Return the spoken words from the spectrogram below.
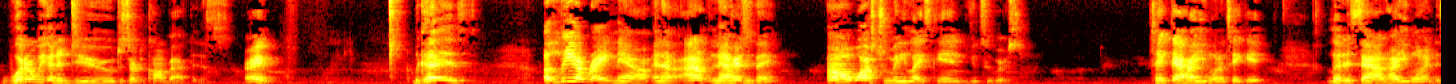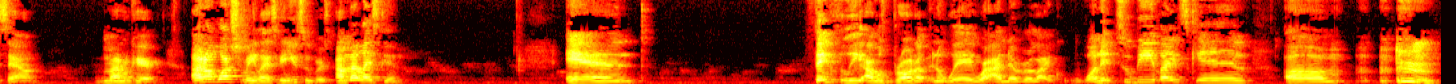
what are we gonna do to start to combat this, right? Because Allyiah right now, and I, I don't now here's the thing. I don't watch too many light skinned YouTubers. Take that how you want to take it. Let it sound how you want it to sound. I don't care. I don't watch too many light skinned YouTubers. I'm not light skinned. And thankfully, I was brought up in a way where I never like wanted to be light skinned. Um,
